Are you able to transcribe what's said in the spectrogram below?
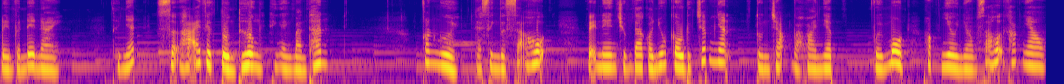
đến vấn đề này. Thứ nhất, sợ hãi việc tổn thương hình ảnh bản thân. Con người là sinh vật xã hội, vậy nên chúng ta có nhu cầu được chấp nhận, tôn trọng và hòa nhập với một hoặc nhiều nhóm xã hội khác nhau.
